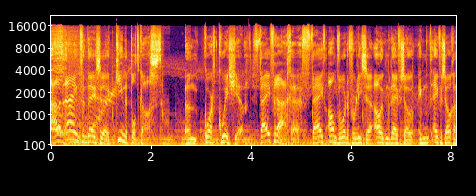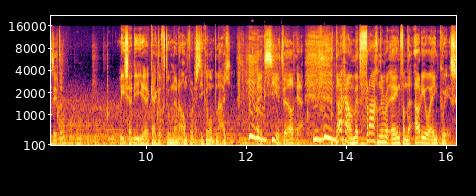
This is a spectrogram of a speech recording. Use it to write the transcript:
Aan het eind van deze kinderpodcast. Een kort quizje. Vijf vragen. Vijf antwoorden voor Lisa. Oh, ik moet even zo, ik moet even zo gaan zitten. Lisa die eh, kijkt af en toe naar de antwoorden stiekem op het blaadje. ik zie het wel, ja. Daar gaan we met vraag nummer 1 van de Audio 1 quiz.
